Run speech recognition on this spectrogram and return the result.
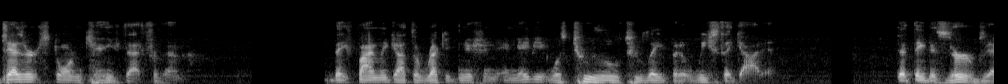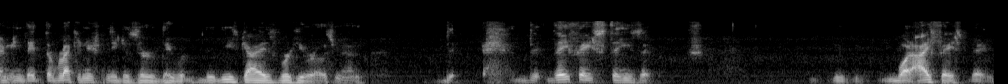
Desert Storm changed that for them. They finally got the recognition, and maybe it was too little, too late, but at least they got it that they deserved. I mean, they, the recognition they deserved. They were these guys were heroes, man. They, they faced things that what I faced, it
